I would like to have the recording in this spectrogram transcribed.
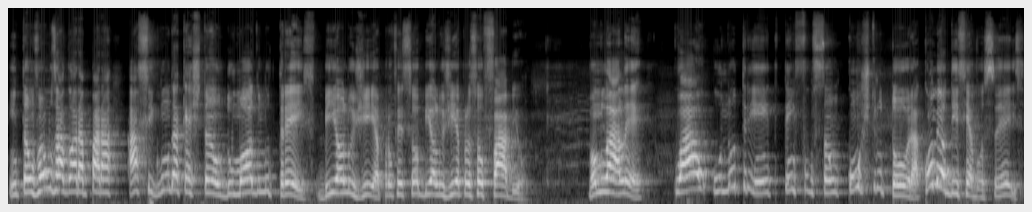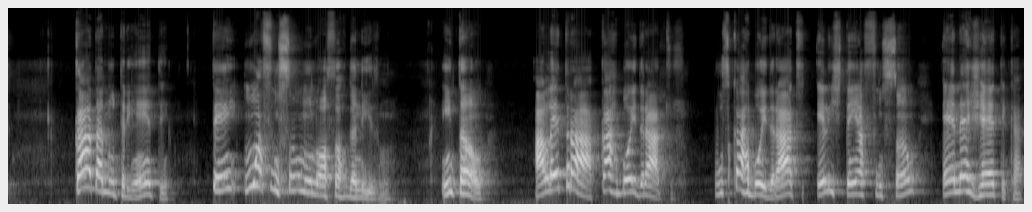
Então vamos agora para a segunda questão do módulo 3, biologia, professor biologia, professor Fábio. Vamos lá, ler qual o nutriente tem função construtora. Como eu disse a vocês, cada nutriente tem uma função no nosso organismo. Então, a letra A, carboidratos. os carboidratos, eles têm a função energética,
